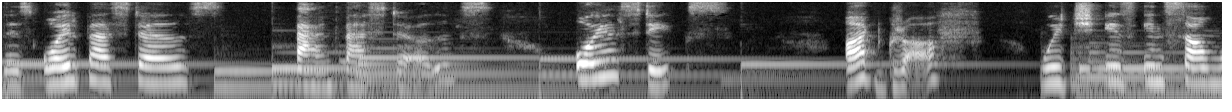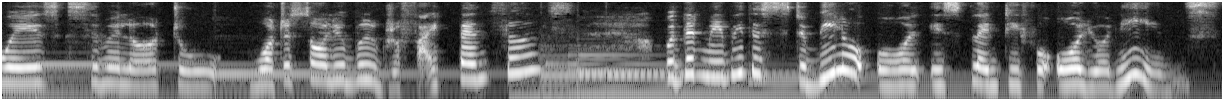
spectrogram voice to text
there's oil pastels, pan pastels, oil sticks, ArtGraf, which is in some ways similar to water soluble graphite pencils, but then maybe the Stabilo All is plenty for all your needs.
